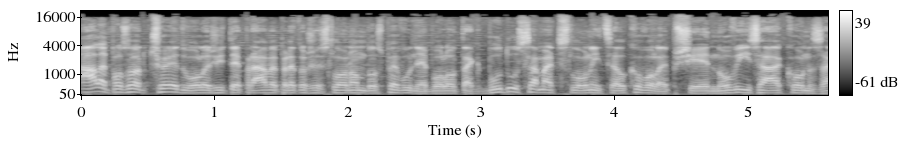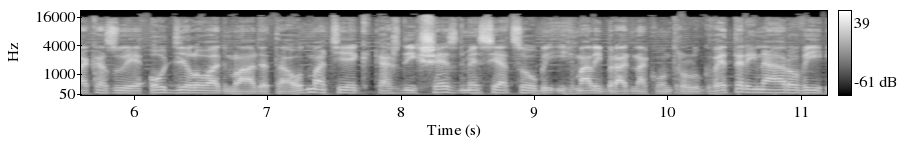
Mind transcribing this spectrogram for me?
Ale pozor, čo je dôležité práve preto, že slonom do spevu nebolo, tak budú sa mať slony celkovo lepšie. Nový zákon zakazuje oddelovať mláďatá od matiek, každých 6 mesiacov by ich mali brať na kontrolu k veterinárovi,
